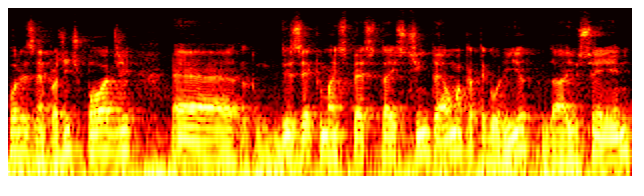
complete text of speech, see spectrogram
Por exemplo, a gente pode é, dizer que uma espécie está extinta, é uma categoria da IUCN,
